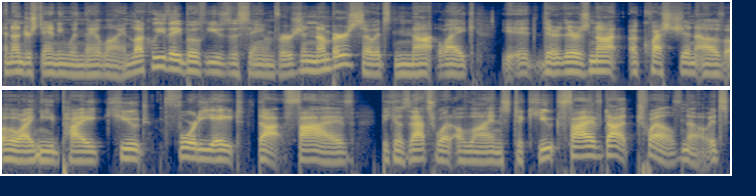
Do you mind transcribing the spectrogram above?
and understanding when they align. Luckily, they both use the same version numbers, so it's not like it, there, there's not a question of, oh, I need pi PyQt 48.5 because that's what aligns to Qt 5.12. No, it's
